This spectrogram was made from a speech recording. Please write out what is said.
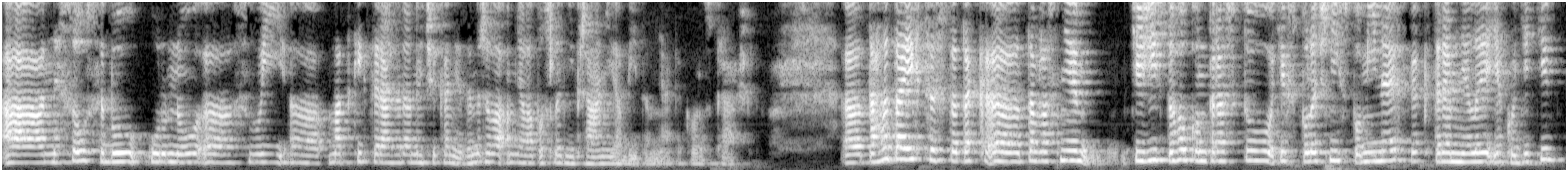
a nesou sebou urnu uh, svojí matky, která teda nečekaně zemřela a měla poslední přání, aby ji tam nějak jako rozprášil. Uh, tahle ta jejich cesta, tak uh, ta vlastně těží z toho kontrastu těch společných vzpomínek, které měli jako děti,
